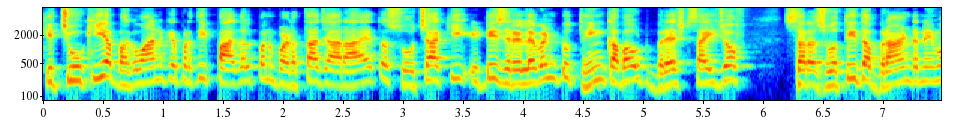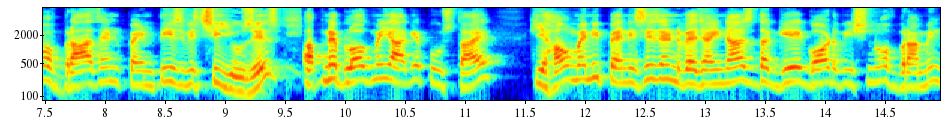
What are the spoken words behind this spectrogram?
कि चूँकि यह भगवान के प्रति पागलपन बढ़ता जा रहा है तो सोचा कि it is relevant to think about breast size of Saraswati the brand name of bras and panties which she uses अपने ब्लॉग में ये आगे पूछता है कि how many penises and vaginas the gay god Vishnu of Brahmin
